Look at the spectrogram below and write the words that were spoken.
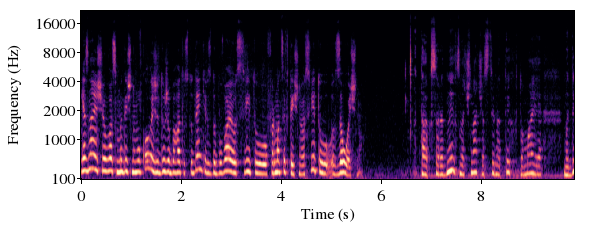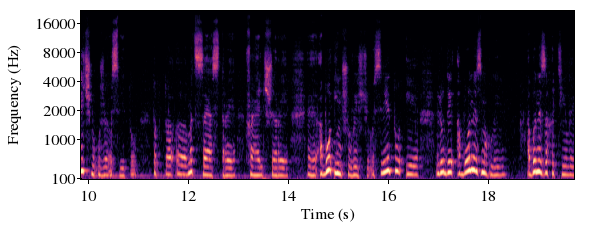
Я знаю, що у вас в медичному коледжі дуже багато студентів здобуває освіту, фармацевтичну освіту заочно. Так, серед них значна частина тих, хто має медичну уже освіту, тобто е, медсестри, фельдшери е, або іншу вищу освіту, і люди або не змогли, або не захотіли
